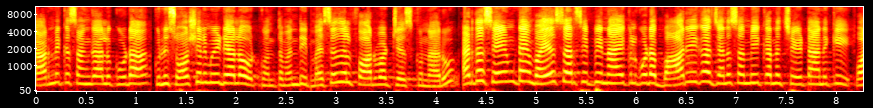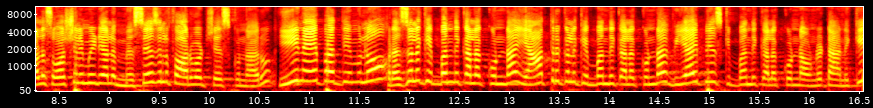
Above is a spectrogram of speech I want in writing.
ధార్మిక సంఘాలు కూడా కొన్ని సోషల్ మీడియాలో కొంతమంది మెసేజ్లు ఫార్వర్డ్ చేసుకున్నారు. At the same time YSRCP నాయకులు కూడా భారీగా జన సమీకరణ చేయడానికి వాళ్ళు సోషల్ మీడియాలో మెసేజ్లు ఫార్వర్డ్ చేసుకున్నారు. ఈ నేపథ్యంలో ప్రజలకు ఇబ్బంది కలగకుండా యాత్రికులకు ఇబ్బంది కలగకుండా విఐపీఎస్కి ఇబ్బంది కలగకుండా ఉండటానికి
